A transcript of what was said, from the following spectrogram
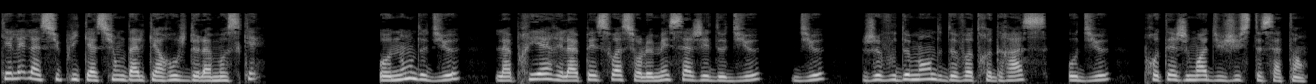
Quelle est la supplication d'Al-Karouche de la mosquée? Au nom de Dieu, la prière et la paix soient sur le messager de Dieu, Dieu, je vous demande de votre grâce, ô Dieu, protège-moi du juste Satan.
